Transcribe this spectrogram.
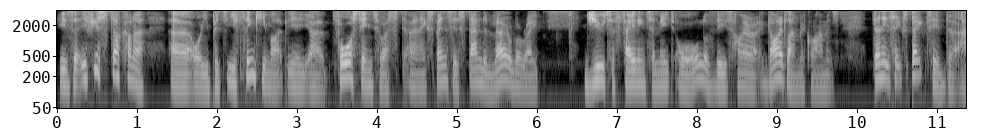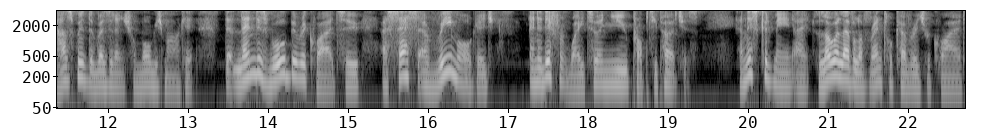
is that if you're stuck on a uh, or you, you think you might be uh, forced into a, an expensive standard variable rate due to failing to meet all of these higher guideline requirements, then it's expected that, as with the residential mortgage market, that lenders will be required to assess a remortgage in a different way to a new property purchase. And this could mean a lower level of rental coverage required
